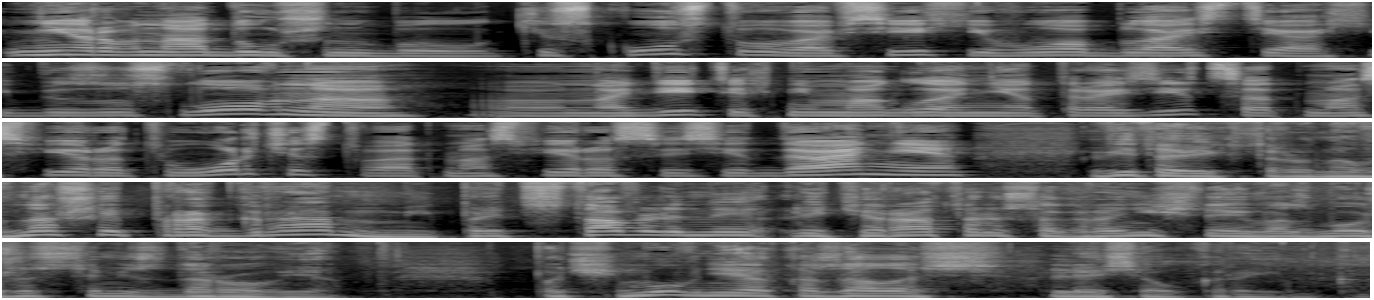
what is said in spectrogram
неравнодушен был к искусству во всех его областях. И, безусловно, э, на детях не могла не отразиться атмосфера творчества, атмосфера созидания. Вита Викторовна, в нашей программе представлены литераторы с ограниченными возможностями здоровья. Почему в ней оказалась Леся Украинка?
